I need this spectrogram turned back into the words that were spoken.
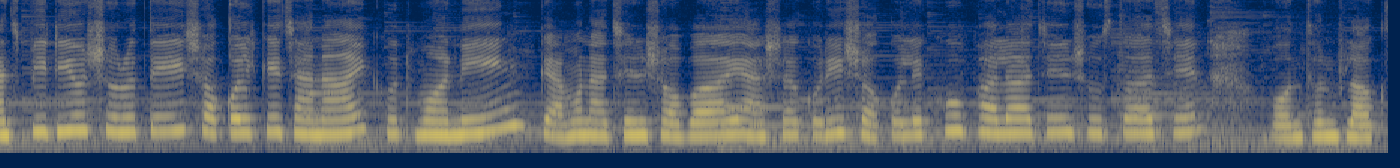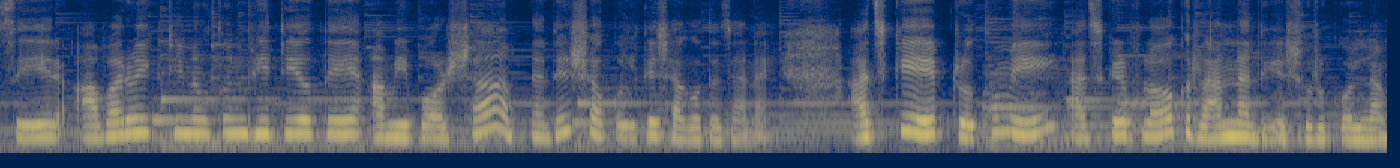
আজ ভিডিও শুরুতেই সকলকে জানাই গুড মর্নিং কেমন আছেন সবাই? আশা করি সকলে খুব ভালো আছেন, সুস্থ আছেন। বন্ধন ভ্লগসের আবারও একটি নতুন ভিডিওতে আমি বর্ষা আপনাদের সকলকে স্বাগত জানাই। আজকে প্রথমেই আজকের ভ্লগ রান্না দিয়ে শুরু করলাম।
